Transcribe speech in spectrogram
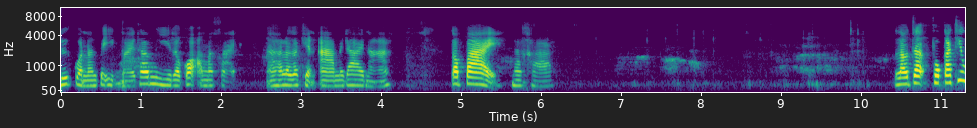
ลึกกว่านั้นไปอีกไหมถ้ามีเราก็เอามาใส่นะคะเราจะเขียน r ไม่ได้นะ ต่อไปนะคะ เราจะโฟกัสที่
